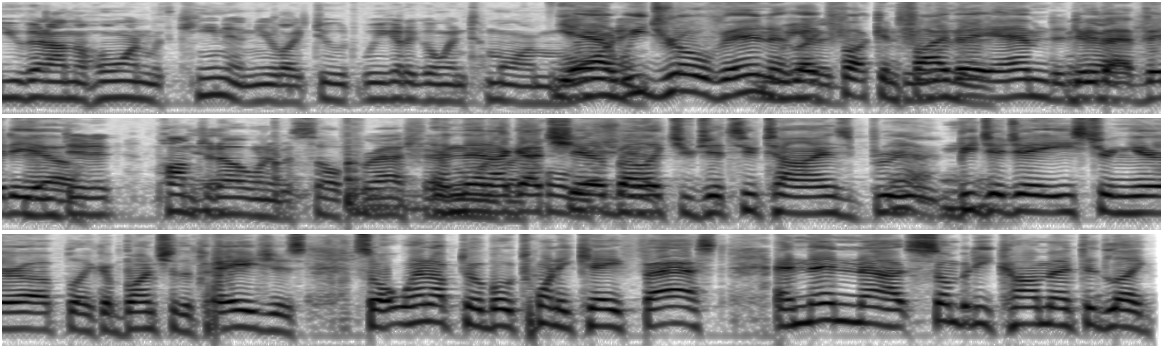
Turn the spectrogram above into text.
you got on the horn with Keenan. You're like, dude, we got to go in tomorrow morning. Yeah, we drove in and at like fucking 5 a.m. to do Yeah, that video. And did it, pumped it out when it was so fresh. and then I was got like, "Holy shared by like Jiu-Jitsu Times, Bru- Yeah. BJJ Eastern Europe, like a bunch of the pages. So it went up to about 20k fast. And then uh, somebody commented like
